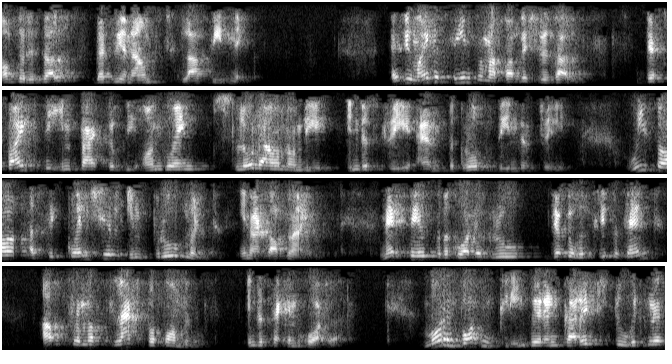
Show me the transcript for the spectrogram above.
of the results that we announced last evening. As you might have seen from our published results, despite the impact of the ongoing slowdown on the industry and the growth of the industry, we saw a sequential improvement in our top line. Net sales for the quarter grew just over 3%, up from a flat performance in the second quarter. More importantly, we're encouraged to witness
